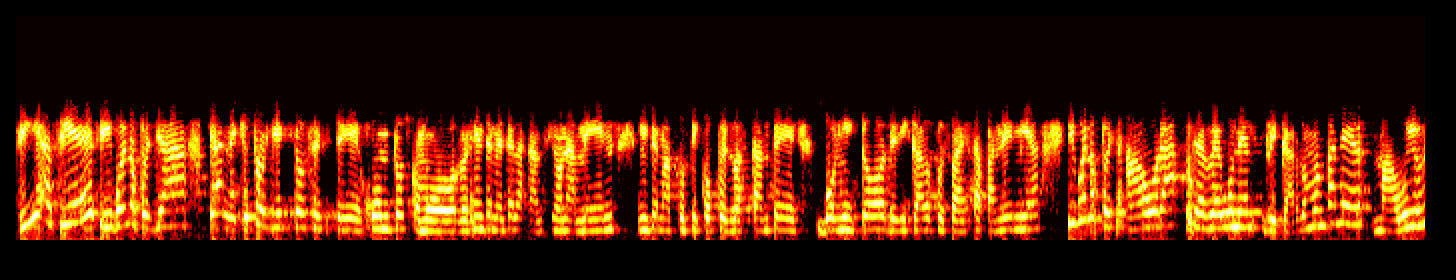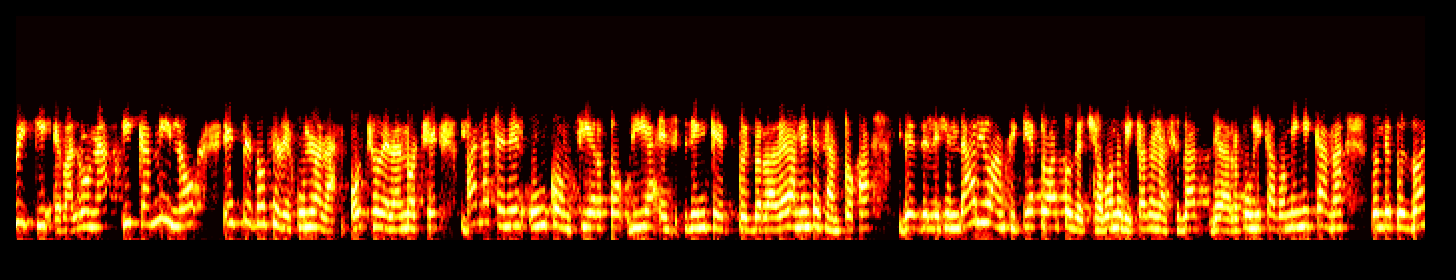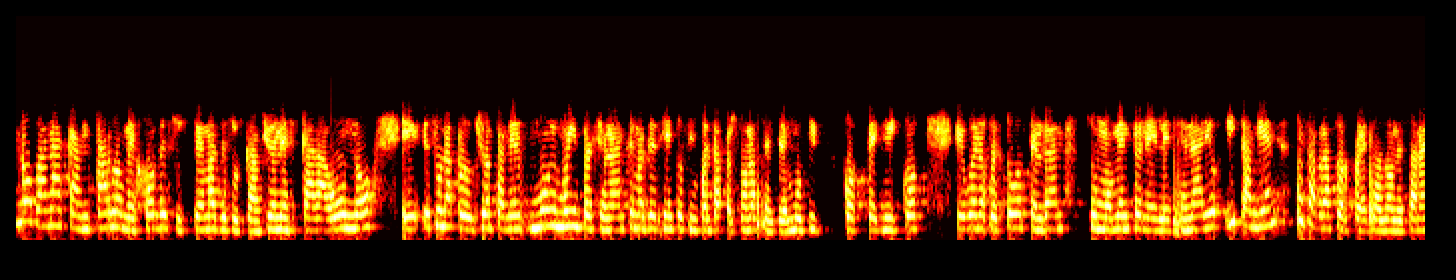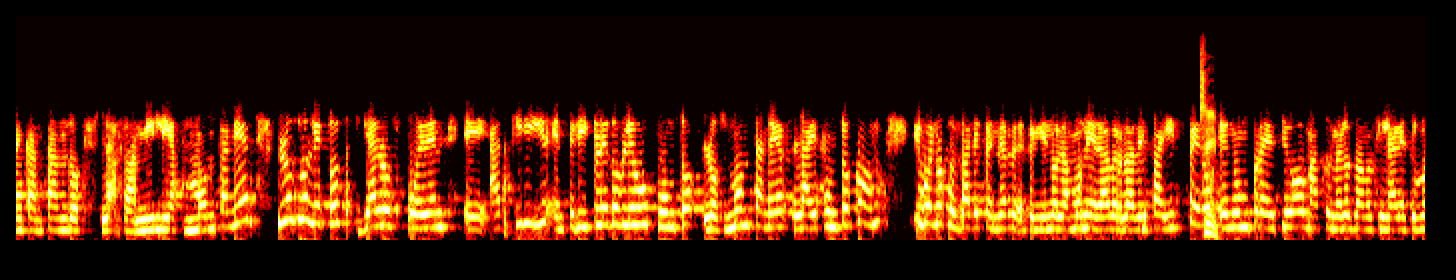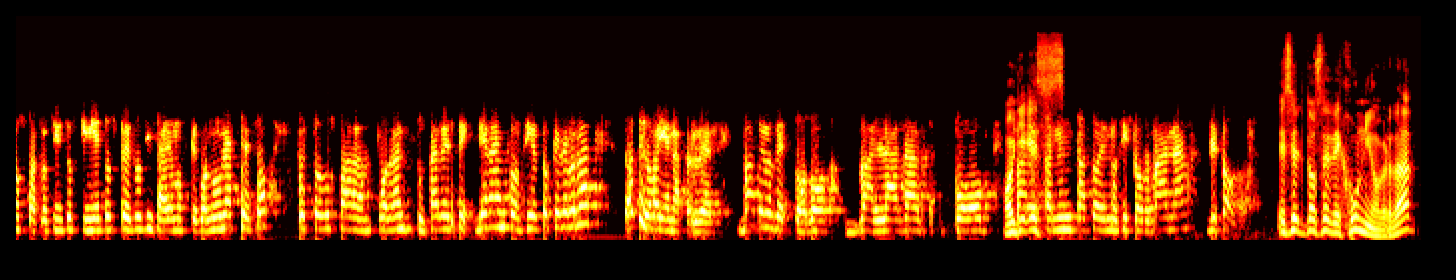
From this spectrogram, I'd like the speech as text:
Sí, así es. Y bueno, pues ya, ya han hecho proyectos este, juntos, como recientemente la canción Amén, un tema acústico pues bastante bonito, dedicado pues a esta pandemia. Y bueno, pues ahora se reúnen Ricardo Montaner, Mau y Ricky, Eva Luna y Camilo. Este 12 de junio a las 8 de la noche van a tener un concierto vía stream que pues verdaderamente se antoja desde el legendario anfiteatro Alto de Chabón ubicado en la ciudad de la República Dominicana, donde pues bueno, van a cantar lo mejor de sus temas, de sus canciones cada uno. Eh, es una producción también muy, muy impresionante, más de 150 personas entre músicos técnicos, que bueno, pues todos tendrán su momento en el escenario y también pues habrá sorpresas donde estarán cantando la familia Montaner. Los boletos ya los pueden eh, adquirir en www.losmontanerlive.com y bueno, pues va a depender, dependiendo la moneda, ¿verdad?, del país, pero Sí. en un precio más o menos vamos a oscilar entre unos 400, 500 pesos y sabemos que con un acceso, pues todos pa- podrán disfrutar de este gran concierto que de verdad no te lo vayan a perder. Va a ser de todo, baladas, pop, Oye, va a haber es- también un tanto de música urbana, de todo. Es el 12 de junio, ¿verdad?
